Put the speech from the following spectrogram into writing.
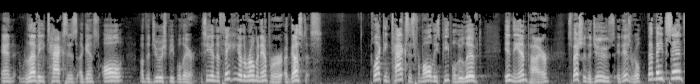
and levy taxes against all of the Jewish people there. See, in the thinking of the Roman Emperor Augustus, collecting taxes from all these people who lived in the empire, especially the Jews in Israel, that made sense,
